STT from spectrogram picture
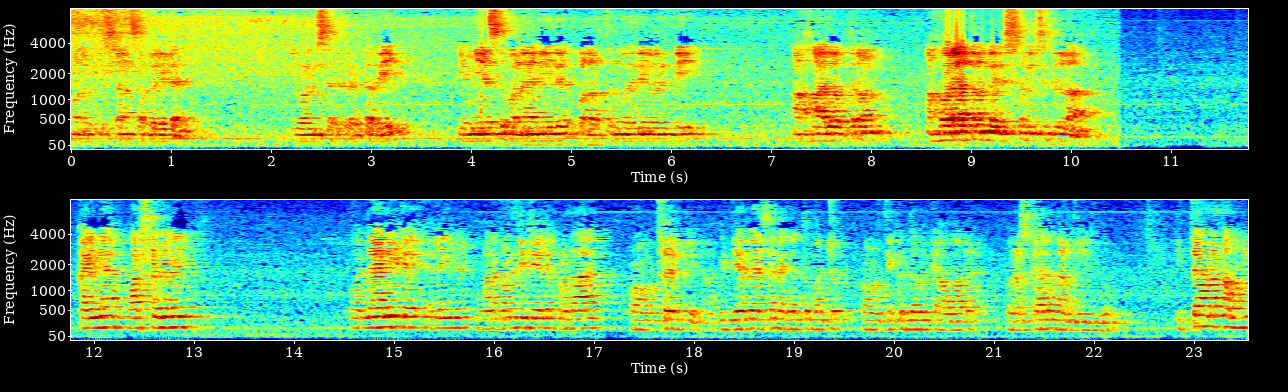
മണുക്ക് ക്രിസ്ത്യൻ സഭയുടെ ജോയിന്റ് സെക്രട്ടറി എം എസ് പൊന്നാനിയിൽ വളർത്തുന്നതിന് വേണ്ടി ആഹാരോത്രം അഹോരാത്രം പരിശ്രമിച്ചിട്ടുള്ള കഴിഞ്ഞ വർഷങ്ങളിൽ പൊന്നാനിയിലെ അല്ലെങ്കിൽ മലപ്പുറം ജില്ലയിലെ പ്രധാന പ്രവർത്തകർക്ക് വിദ്യാഭ്യാസ രംഗത്തും മറ്റും പ്രവർത്തിക്കുന്നവർക്ക് അവാർഡ് പുരസ്കാരം നൽകിയിരുന്നു. ഇത്തവണ നമ്മൾ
